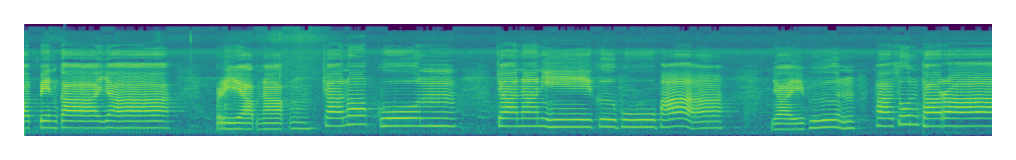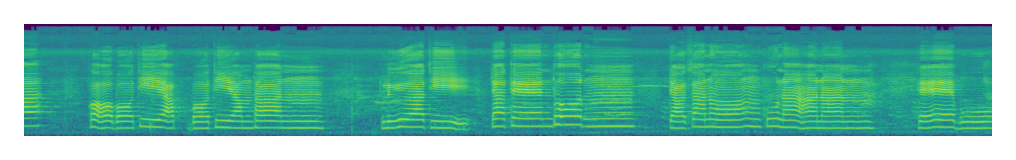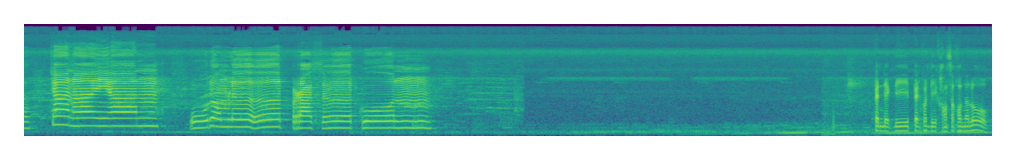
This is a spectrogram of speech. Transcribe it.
ดเป็นกายา เปรียบหนักชานกคุณ ชานานีคือผู้พา ใหญ่พื้นพาสุนทารา ก็บ่เทียบบ่เทียมทันเหลือที่จะแทนทนจะสนองคุณานันเทบูชานายอัน อุดมเลิศประเสริฐคุณ เป็นเด็กดีเป็นคนดีของสังคมนะลูก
